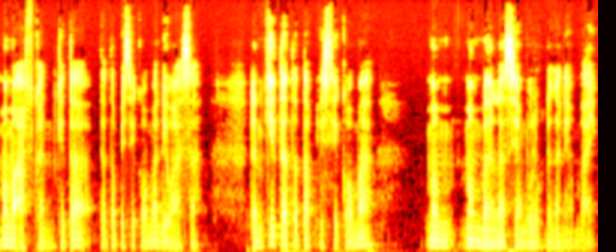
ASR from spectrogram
memaafkan. Kita tetap istiqomah dewasa. Dan kita tetap istiqomah mem membalas yang buruk dengan yang baik.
